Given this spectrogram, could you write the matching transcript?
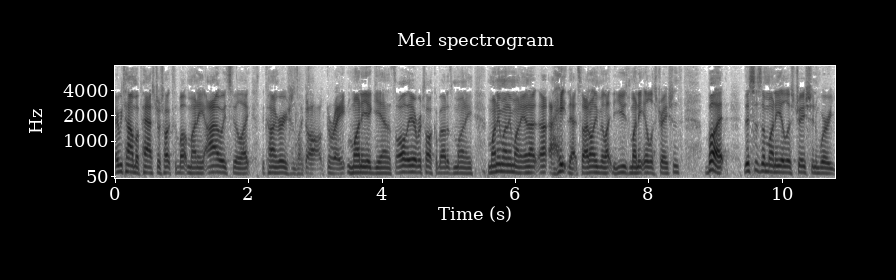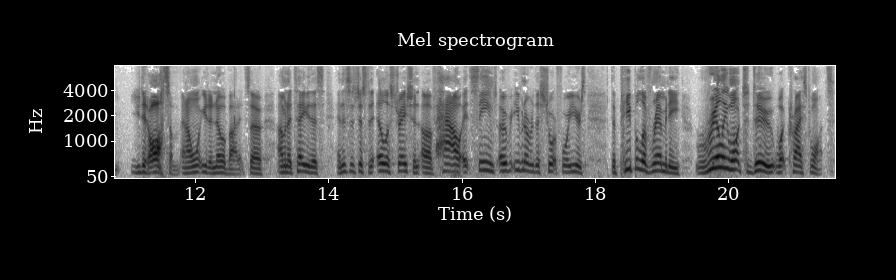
Every time a pastor talks about money, I always feel like the congregation's like, oh, great, money again. That's all they ever talk about is money, money, money, money. And I, I hate that, so I don't even like to use money illustrations. But this is a money illustration where you did awesome, and I want you to know about it. So I'm going to tell you this, and this is just an illustration of how it seems, over, even over this short four years, the people of Remedy really want to do what Christ wants.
